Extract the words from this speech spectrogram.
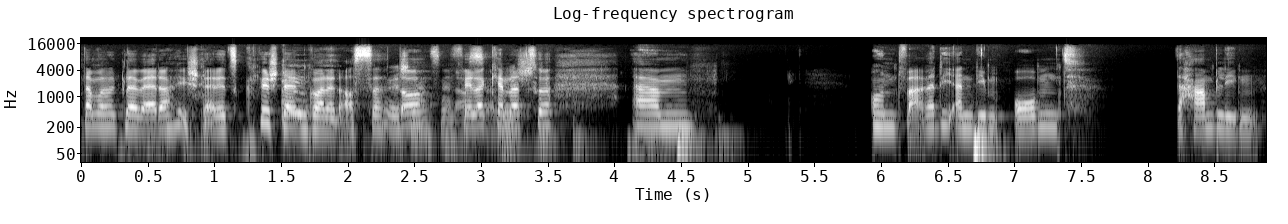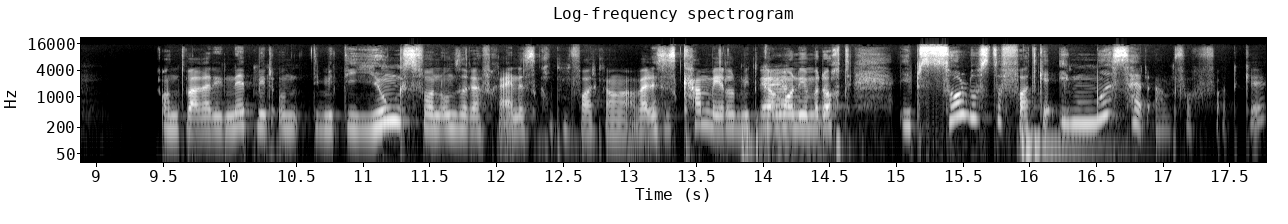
dann machen wir gleich weiter. Ich schneide jetzt, wir schneiden gar nicht aus. Wir da, nicht Fehler wurscht. dazu. Ähm, und war die an dem Abend daheim blieben. Und war die nicht mit, mit den Jungs von unserer Freundesgruppe fortgegangen. Weil es ist kein Mädel mitgegangen Ja, ja. und ich hab mir gedacht, ich hab so Lust auf fortgehen, ich muss halt einfach fortgehen.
